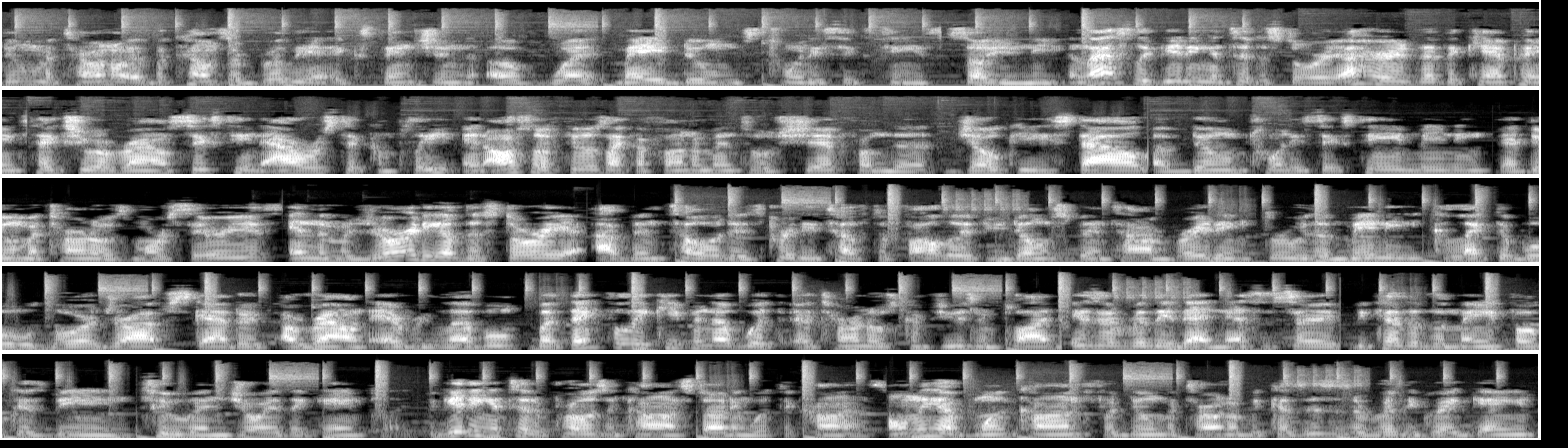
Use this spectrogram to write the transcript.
Doom Eternal, it becomes a brilliant extension of what made Doom's 2016 so unique. And lastly, getting into the story, I heard that the campaign takes you around 16 hours to complete and also it feels like a fundamental shift from the jokey style of Doom 2016, meaning that Doom Eternal is more serious. And the majority of the story I've been told is pretty tough to follow if you don't spend time braiding through the many collectible lore drops scattered around every level. But thankfully keeping up with Eternal's confusing plot isn't really that necessary because of the main focus being to enjoy the gameplay. But getting into the pros and cons, starting with the cons. Only have one con for Doom Eternal because this is a really great game.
